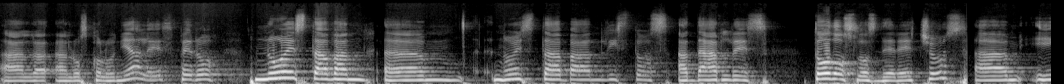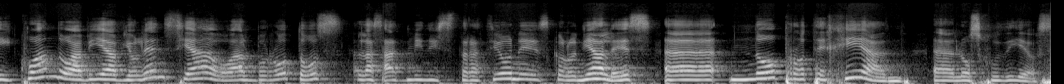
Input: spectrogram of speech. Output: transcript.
a, los coloniales, pero no estaban, em, no estaban listos a darles todos los derechos y cuando había violencia o alborotos, las administraciones coloniales eh, no protegían a los judíos.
